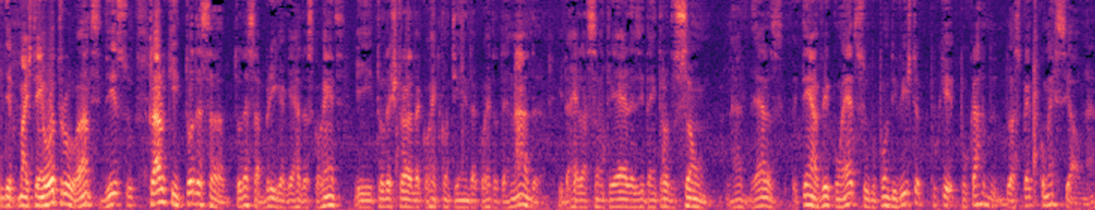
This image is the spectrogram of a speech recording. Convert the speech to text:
de, mas tem outro antes disso. Claro que toda essa, toda essa briga, a guerra das correntes, e toda a história da corrente contínua e da corrente alternada, e da relação entre elas e da introdução né, delas, tem a ver com Edson do ponto de vista, porque, por causa do, do aspecto comercial. Né?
